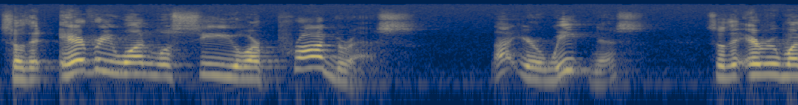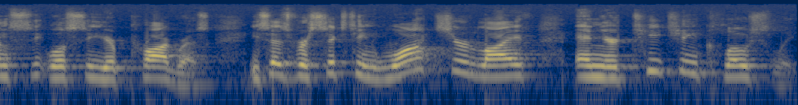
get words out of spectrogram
so that everyone will see your progress, not your weakness, so that everyone see, will see your progress. He says, verse 16, Watch your life and your teaching closely.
